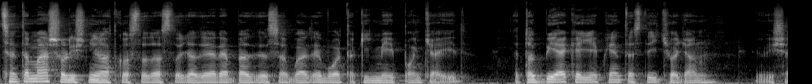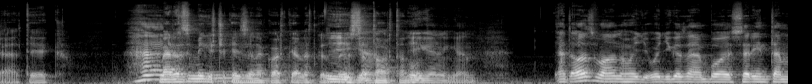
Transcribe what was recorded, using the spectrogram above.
Szerintem máshol is nyilatkoztad azt, hogy azért ebben az időszakban azért voltak így mélypontjaid. De többiek egyébként ezt így hogyan viselték? Hát, Mert ez mégiscsak egy zenekart kellett közben igen, összetartanod. Igen, igen. Hát az van, hogy, hogy igazából szerintem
